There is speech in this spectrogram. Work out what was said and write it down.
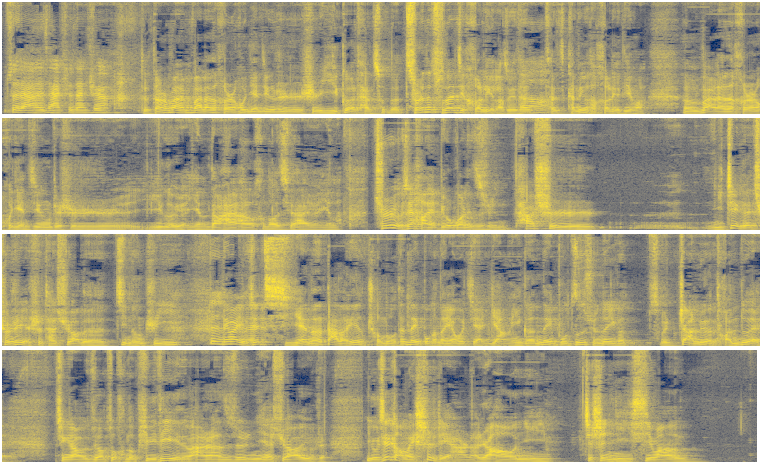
最大的价值在这儿。对，当然外外来的和尚会念经是是一个它存在，虽然它存在即合理了，所以它它肯定有它合理的地方。嗯，外来的和尚会念经，这是一个原因了。当然还还有很多其他原因了。其实有些行业，比如管理咨询，它是呃，你这个确实也是他需要的技能之一。对。另外有些企业呢，它大到一定程度，它内部可能也会养养一个内部咨询的一个所谓战略团队，就要要做很多 PPT，对吧？然后就是你也需要有这有些岗位是这样的。然后你这是你希望。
